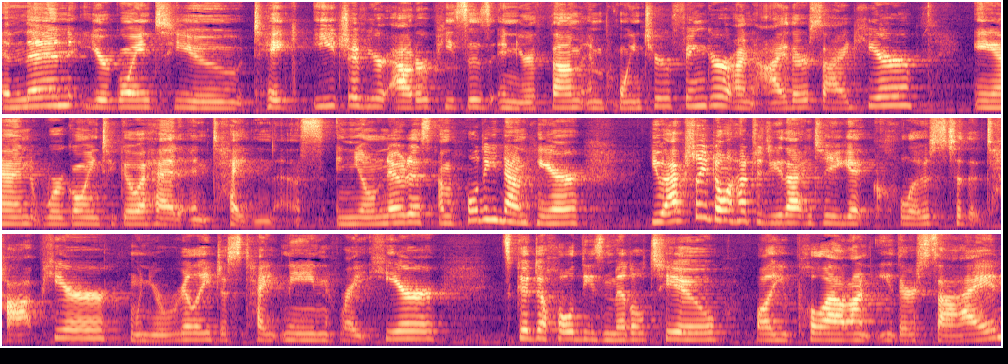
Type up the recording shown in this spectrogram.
And then you're going to take each of your outer pieces in your thumb and pointer finger on either side here and we're going to go ahead and tighten this. And you'll notice I'm holding down here you actually don't have to do that until you get close to the top here when you're really just tightening right here. It's good to hold these middle two while you pull out on either side,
